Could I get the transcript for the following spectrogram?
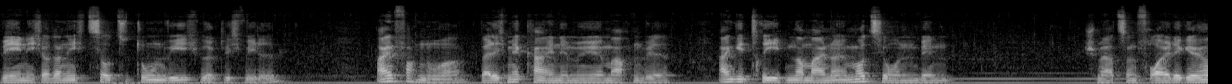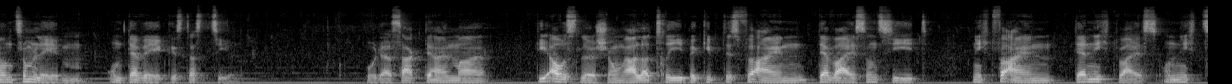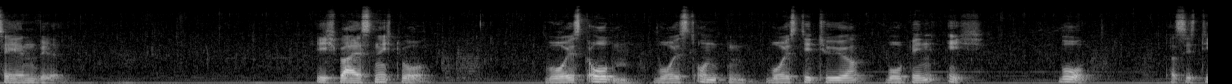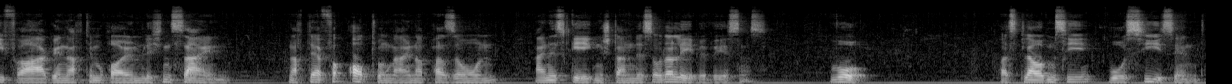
wenig oder nichts so zu tun, wie ich wirklich will? Einfach nur, weil ich mir keine Mühe machen will, ein Getriebener meiner Emotionen bin. Schmerz und Freude gehören zum Leben und der Weg ist das Ziel. Buddha sagte einmal, die Auslöschung aller Triebe gibt es für einen, der weiß und sieht, nicht für einen, der nicht weiß und nicht sehen will. Ich weiß nicht wo. Wo ist oben? Wo ist unten? Wo ist die Tür? Wo bin ich? Wo? Das ist die Frage nach dem räumlichen Sein, nach der Verortung einer Person, eines Gegenstandes oder Lebewesens. Wo? Was glauben Sie, wo Sie sind?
